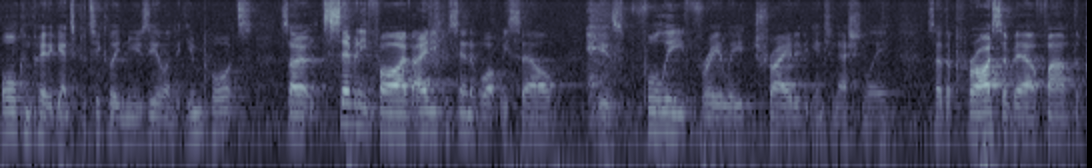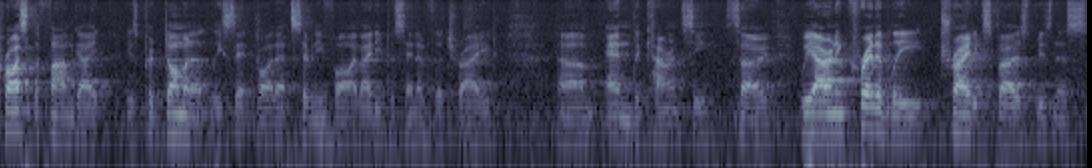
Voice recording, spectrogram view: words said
all compete against particularly New Zealand imports. So 75, 80% of what we sell is fully, freely traded internationally. So the price of our farm, the price at the farm gate is predominantly set by that 75, 80% of the trade um, and the currency. So we are an incredibly trade exposed business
